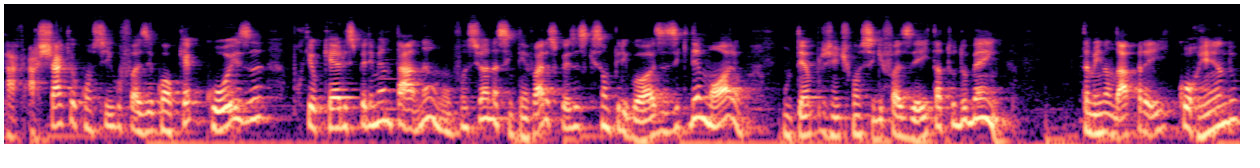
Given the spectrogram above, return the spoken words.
achar que eu consigo fazer qualquer coisa porque eu quero experimentar. Não, não funciona assim. Tem várias coisas que são perigosas e que demoram um tempo para a gente conseguir fazer e está tudo bem. Também não dá para ir correndo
